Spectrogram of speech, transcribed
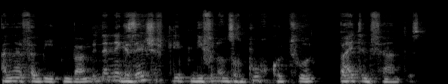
Analphabeten waren, in einer Gesellschaft lebten, die von unserer Buchkultur weit entfernt ist.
